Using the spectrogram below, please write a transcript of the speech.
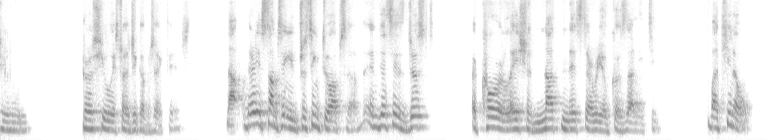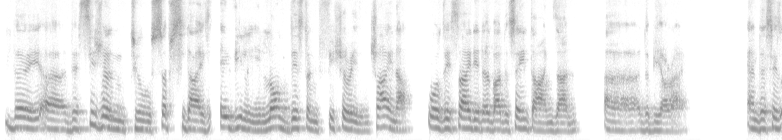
to pursue strategic objectives. Now, there is something interesting to observe, and this is just a correlation, not necessarily a causality. But, you know, the uh, decision to subsidize heavily long distance fisheries in China was decided about the same time than uh, the BRI. And this is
